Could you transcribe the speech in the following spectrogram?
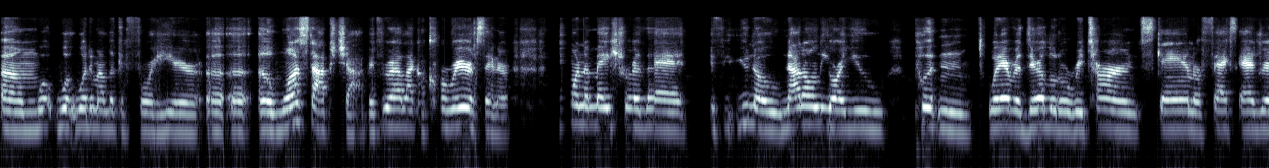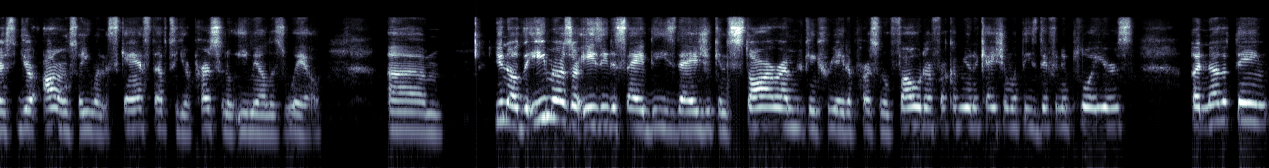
um what what, what am i looking for here? A, a, a one-stop shop. If you're at like a career center you want to make sure that if you you know not only are you putting whatever their little return scan or fax address your own so you want to scan stuff to your personal email as well. Um you know the emails are easy to save these days. You can star them you can create a personal folder for communication with these different employers. Another thing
